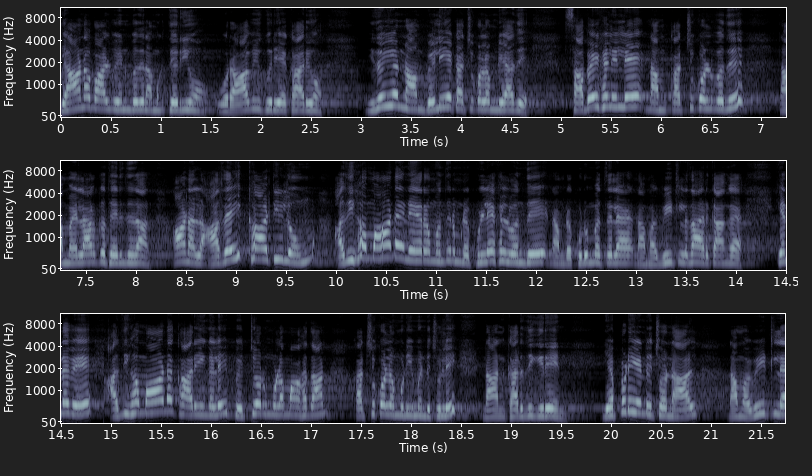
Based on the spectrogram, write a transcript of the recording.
தியான வாழ்வு என்பது நமக்கு தெரியும். ஒரு ஆவிக்குரிய காரியம். இதையும் நாம் வெளியே கற்றுக்கொள்ள முடியாது. சபைகளிலே நாம் கற்றுக்கொள்வது நம்ம எல்லாருக்கும் தெரிந்துதான். ஆனால் அதை காட்டிலும் அதிகமான நேரம் வந்து நம்முடைய பிள்ளைகள் வந்து நம்முடைய குடும்பத்தில் நம்ம வீட்டில் தான் இருக்காங்க. எனவே அதிகமான காரியங்களை பெற்றோர் மூலமாக தான் கற்றுக்கொள்ள முடியும் என்று சொல்லி நான் கருதுகிறேன். எப்படி என்று சொன்னால் நம்ம வீட்டில்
